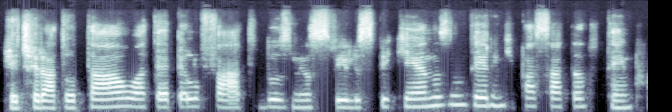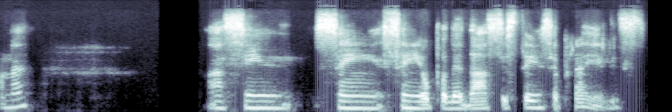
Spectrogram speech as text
retirar total, até pelo fato dos meus filhos pequenos não terem que passar tanto tempo, né? Assim, sem, sem eu poder dar assistência para eles.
